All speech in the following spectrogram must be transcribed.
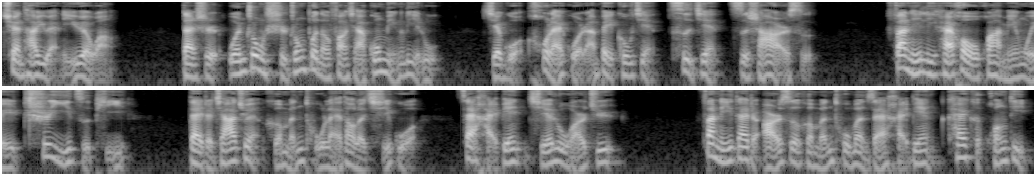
劝他远离越王。但是文仲始终不能放下功名利禄，结果后来果然被勾践刺剑自杀而死。范蠡离开后，化名为蚩夷子皮，带着家眷和门徒来到了齐国，在海边结庐而居。范蠡带着儿子和门徒们在海边开垦荒地，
